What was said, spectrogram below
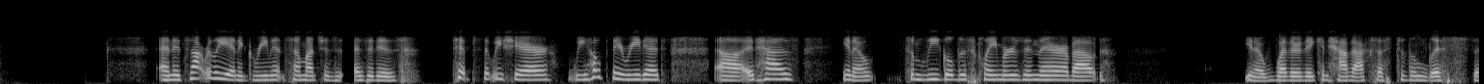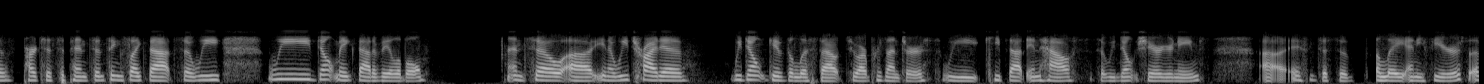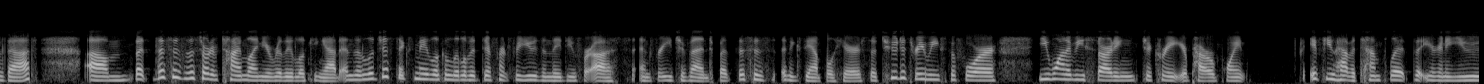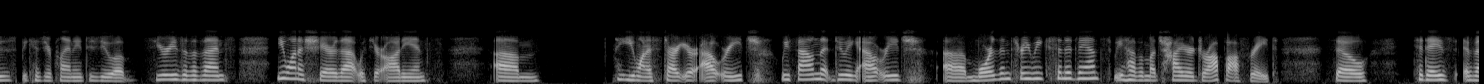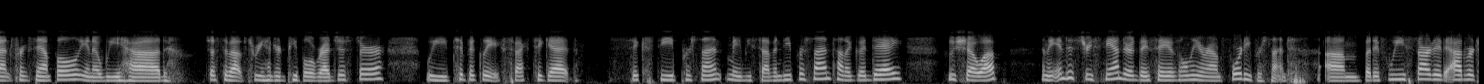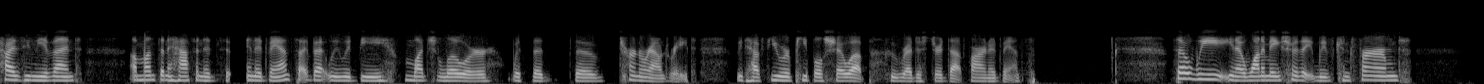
And it's not really an agreement so much as, as it is tips that we share. We hope they read it. Uh, it has you know, some legal disclaimers in there about you know, whether they can have access to the list of participants and things like that. So we, we don't make that available. And so uh, you know, we try to we don't give the list out to our presenters. We keep that in-house so we don't share your names. Uh, just to allay any fears of that. Um, but this is the sort of timeline you're really looking at. And the logistics may look a little bit different for you than they do for us and for each event. But this is an example here. So 2 to 3 weeks before you want to be starting to create your PowerPoint. If you have a template that you're going to use because you're planning to do a series of events, you want to share that with your audience. Um, you want to start your outreach. We found that doing outreach uh, more than 3 weeks in advance, we have a much higher drop-off rate. So today's event for example, you know, we had just about 300 people register. We typically expect to get 60%, maybe 70% on a good day who show up. And the industry standard they say is only around 40%. Um, but if we started advertising the event a month and a half in, in advance, I bet we would be much lower with the the turnaround rate. We'd have fewer people show up who registered that far in advance. So we you know, want to make sure that we've confirmed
